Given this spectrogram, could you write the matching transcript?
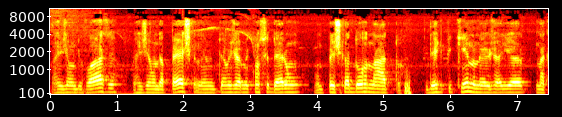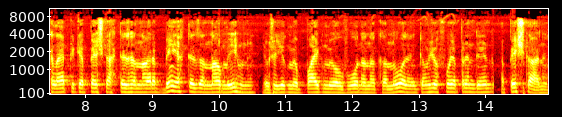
Na região de Várzea, na região da pesca, né? Então eu já me considero um, um pescador nato desde pequeno, né? Eu já ia naquela época que a pesca artesanal era bem artesanal mesmo, né? Eu já ia com meu pai, com meu avô na, na canoa, né? Então eu já fui aprendendo a pescar, né?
